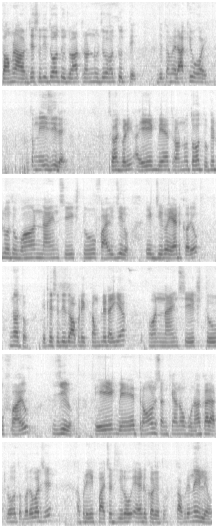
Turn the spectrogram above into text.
તો હમણાં અડધે સુધી તો હતું, જો આ ત્રણનું જો હતું જ તે. જો તમે રાખ્યું હોય, તો તમને ઇઝી રહે. સમજ પડી? આ એક, બે, ત્રણનું તો હતું. કેટલું હતું? One, nine, six, two, five zero એક જીરો એડ કર્યો નહોતો એટલે સુધી તો આપણે કમ્પ્લીટ આવી ગયા. One, nine, six, two, five, zero. એક, બે, ત્રણ સંખ્યાનો ગુણાકાર આટલો હતો. બરાબર છે? આપણે એક પાછળ જીરો એડ કર્યો હતો તો આપણે નહીં લેવો.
